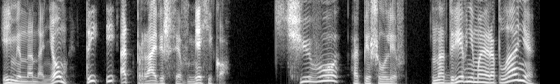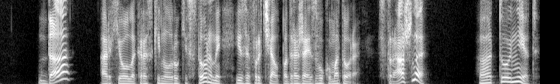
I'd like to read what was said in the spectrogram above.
Именно на нем ты и отправишься в Мехико. «Чего?» — опешил Лев. «На древнем аэроплане?» «Да, Археолог раскинул руки в стороны и зафырчал, подражая звуку мотора. «Страшно?» «А то нет.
